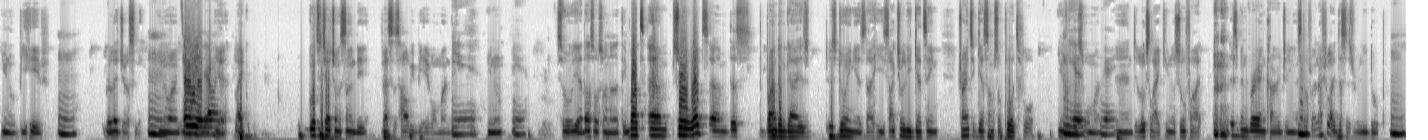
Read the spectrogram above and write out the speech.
you know, behave mm. religiously. You mm. know, and, Oh, yeah, yeah, like go to church on Sunday versus how we behave on Monday. Yeah. You know, Yeah. so yeah, that's also another thing. But um, so what um this Brandon guy is is doing is that he's actually getting trying to get some support for you know this woman, right. and it looks like you know so far it's been very encouraging and stuff, and I feel like this is really dope. Mm.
